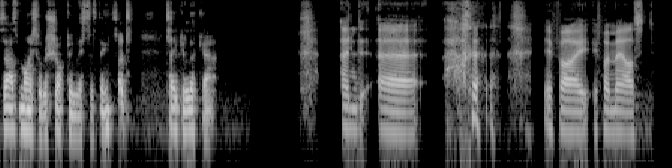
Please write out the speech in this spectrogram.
So that's my sort of shopping list of things I'd take a look at. And uh, if I if I may ask,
